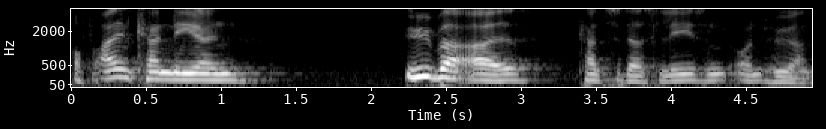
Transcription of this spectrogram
Auf allen Kanälen, überall kannst du das lesen und hören.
